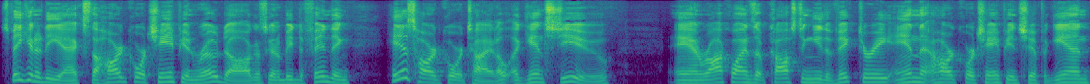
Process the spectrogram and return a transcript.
Speaking of DX, the hardcore champion Road Dog is going to be defending his hardcore title against you. And Rock winds up costing you the victory and that hardcore championship again.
